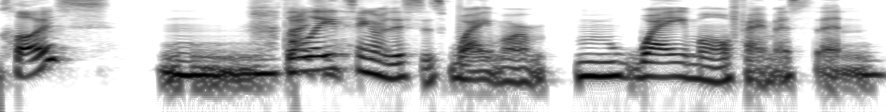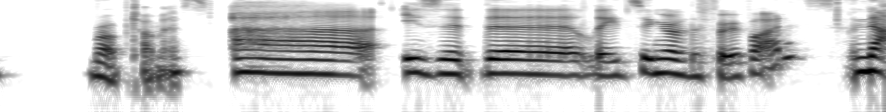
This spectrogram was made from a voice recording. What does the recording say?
Close. Mm. The lead singer of this is way more, way more famous than Rob Thomas. Uh, is it the lead singer of the Foo Fighters? No,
